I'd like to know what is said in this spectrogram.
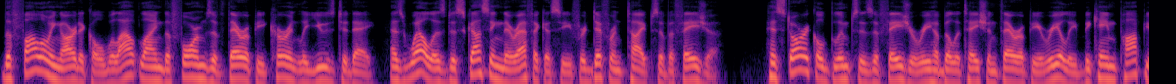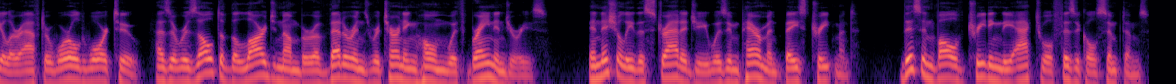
The following article will outline the forms of therapy currently used today, as well as discussing their efficacy for different types of aphasia. Historical glimpses aphasia rehabilitation therapy really became popular after World War II as a result of the large number of veterans returning home with brain injuries. Initially the strategy was impairment-based treatment. This involved treating the actual physical symptoms,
